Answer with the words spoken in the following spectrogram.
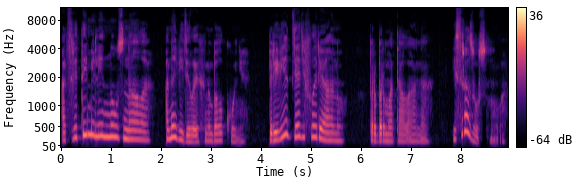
А цветы Мелинна узнала, она видела их на балконе. «Привет дяде Флориану!» — пробормотала она и сразу уснула.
